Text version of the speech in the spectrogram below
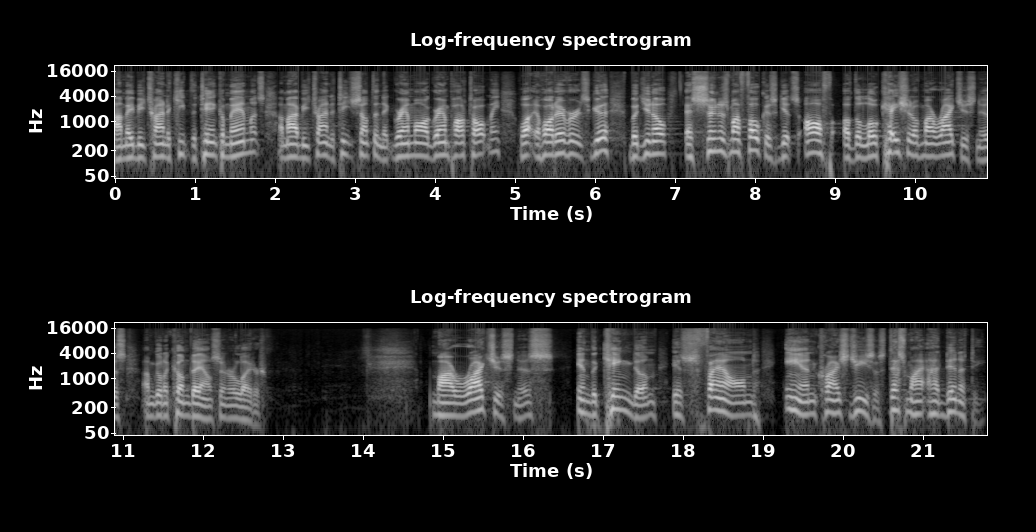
I may be trying to keep the Ten Commandments. I might be trying to teach something that grandma or grandpa taught me, whatever it's good. But you know, as soon as my focus gets off of the location of my righteousness, I'm going to come down sooner or later. My righteousness in the kingdom is found in Christ Jesus. That's my identity.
